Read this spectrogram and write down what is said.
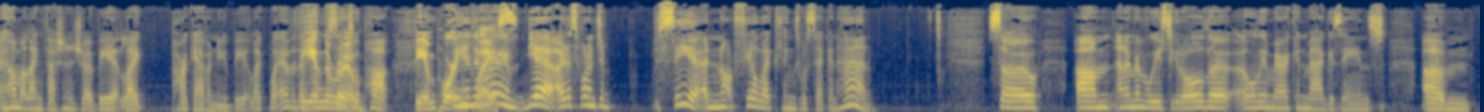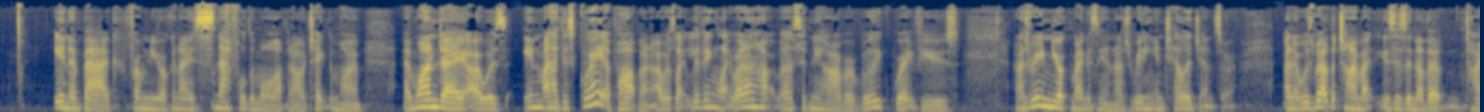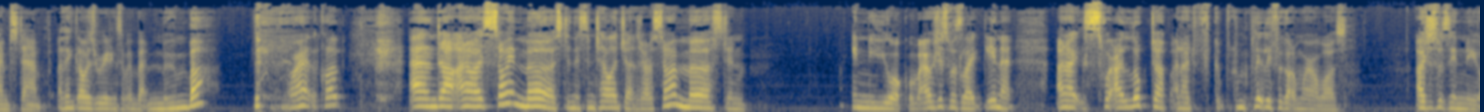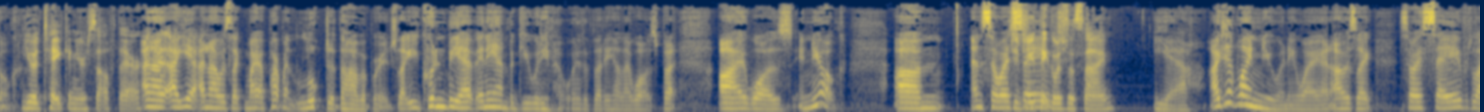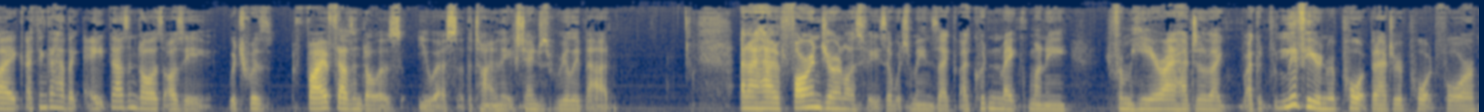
a Helmut Lang fashion show, be it like Park Avenue, be it like whatever the Be in the Central room. Park. The important Be in the place. room. Yeah, I just wanted to see it and not feel like things were secondhand. So, um, and I remember we used to get all the all the American magazines um, in a bag from New York, and I snaffled them all up, and I would take them home. And one day, I was in my I had this great apartment. I was like living like right on Har- uh, Sydney Harbour, really great views. And I was reading New York Magazine, and I was reading Intelligencer, and it was about the time. I, this is another timestamp. I think I was reading something about Moomba. right, the club, and uh, and I was so immersed in this Intelligencer. I was so immersed in in New York. I was just was like in it, and I swear I looked up and I'd f- completely forgotten where I was. I just was in New York, You had taken yourself there. and I, I yeah, and I was like, my apartment looked at the Harbor Bridge. Like you couldn't be have any ambiguity about where the bloody hell I was, but I was in New York. Um, and so I Did you think it was a sign? yeah, I did. Well, I knew anyway, and I was like, so I saved like I think I had like eight thousand dollars Aussie, which was five thousand dollars US at the time. The exchange was really bad, and I had a foreign journalist visa, which means like I couldn't make money from here. I had to like I could live here and report, but I had to report for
